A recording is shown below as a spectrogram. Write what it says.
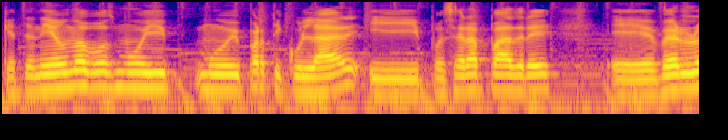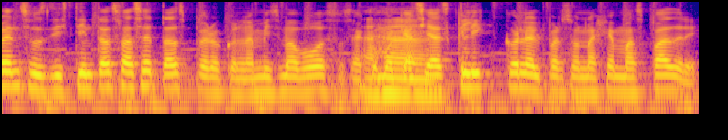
que tenía una voz muy, muy particular y pues era padre eh, verlo en sus distintas facetas, pero con la misma voz. O sea, como que hacías clic con el personaje más padre.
